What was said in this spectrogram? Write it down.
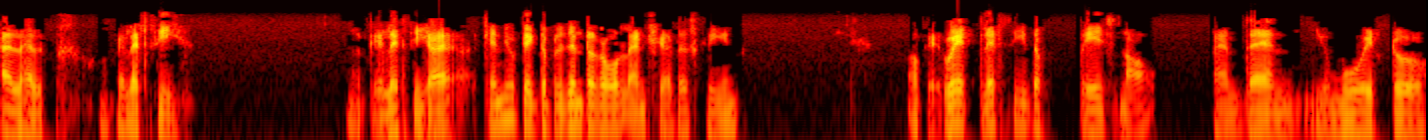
I'll help. Okay, let's see. Okay, let's see. I, can you take the presenter role and share the screen? Okay, wait, let's see the page now and then you move it to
